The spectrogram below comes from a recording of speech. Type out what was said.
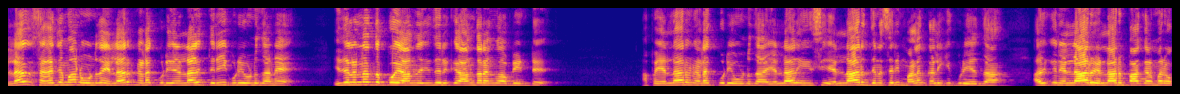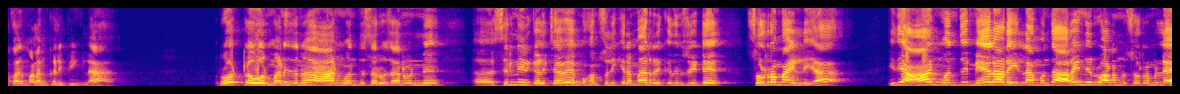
எல்லாரும் சகஜமான ஒன்று தான் எல்லாருக்கும் நடக்கக்கூடிய எல்லாருக்கும் தெரியக்கூடிய ஒன்று தானே இதில் என்னத்த போய் அந்த இது இருக்குது அந்தரங்கம் அப்படின்ட்டு. அப்போ எல்லாரும் நடக்கக்கூடிய ஒன்று தான் எல்லாரும் ஈஸி எல்லாரும் தினசரி மலம் கழிக்கக்கூடியது தான் அதுக்குன்னு எல்லாரும் எல்லாரும் பார்க்குற மாதிரி உட்காந்து மலம் கழிப்பீங்களா? ரோட்டில் ஒரு மனிதனும் ஆண் வந்து சர்வசாதாரண ஒன்று சிறுநீர் கழிச்சாவே முகம் சுளிக்கிற மாதிரி இருக்குதுன்னு சொல்லிட்டு சொல்கிறோமா இல்லையா? இதே ஆண் வந்து மேலாடை இல்லாமல் வந்து அரை நிர்வாணம்னு சொல்கிறோம்ல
